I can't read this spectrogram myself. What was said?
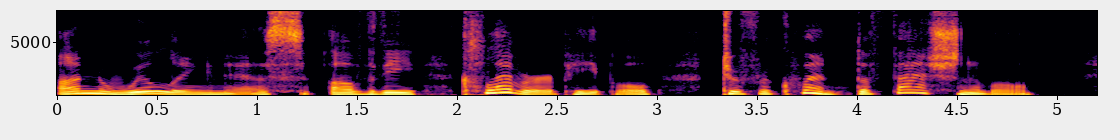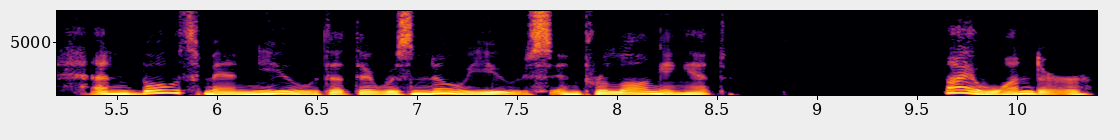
unwillingness of the clever people to frequent the fashionable, and both men knew that there was no use in prolonging it. I wonder,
